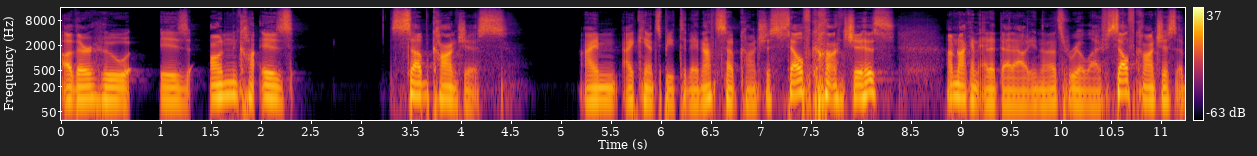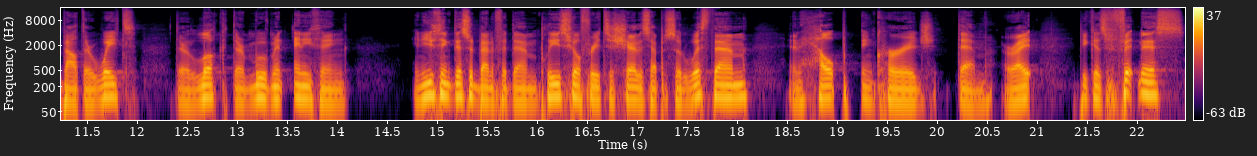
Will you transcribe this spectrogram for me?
other who is uncon- is subconscious I'm I can't speak today. Not subconscious, self-conscious. I'm not going to edit that out, you know, that's real life. Self-conscious about their weight, their look, their movement, anything. And you think this would benefit them, please feel free to share this episode with them and help encourage them, all right? Because fitness,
